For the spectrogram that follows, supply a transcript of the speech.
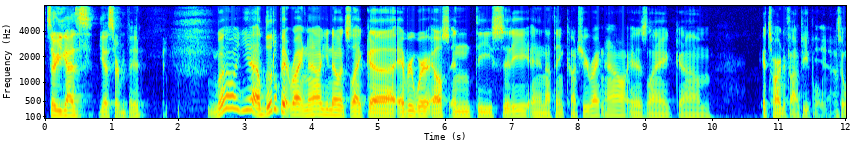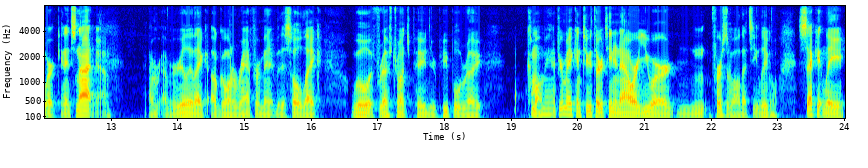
So, are you guys, you guys serving food? Well, yeah, a little bit right now. You know, it's like uh, everywhere else in the city and I think country right now is like um, it's hard to find people Yeah. to work, and it's not. Yeah. I'm, I'm really like I'll go on a rant for a minute, but this whole like, well, if restaurants paid their people right, come on, man. If you're making two thirteen an hour, you are first of all that's illegal. Secondly,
